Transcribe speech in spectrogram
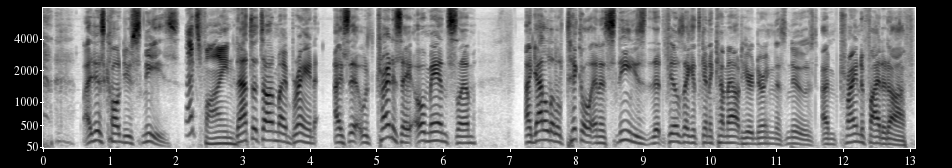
I just called you sneeze. That's fine. That's what's on my brain. I said, was trying to say, oh, man, Slim. I got a little tickle and a sneeze that feels like it's going to come out here during this news. I'm trying to fight it off.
